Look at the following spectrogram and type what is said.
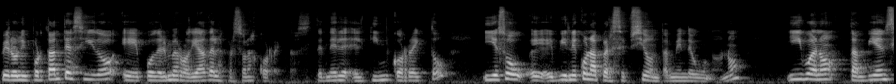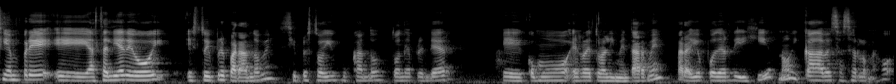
pero lo importante ha sido eh, poderme rodear de las personas correctas, tener el team correcto y eso eh, viene con la percepción también de uno, ¿no? Y bueno, también siempre, eh, hasta el día de hoy, estoy preparándome, siempre estoy buscando dónde aprender, cómo retroalimentarme para yo poder dirigir, ¿no? Y cada vez hacerlo mejor.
